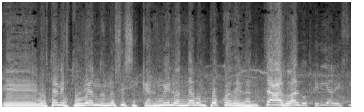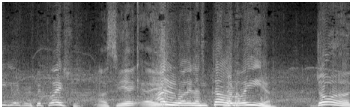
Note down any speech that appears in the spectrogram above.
Eh, lo están estudiando. No sé si Carmelo andaba un poco adelantado. Algo quería decir yo respecto a eso. Así es. eh, Algo adelantado bueno, lo veía. Yo,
